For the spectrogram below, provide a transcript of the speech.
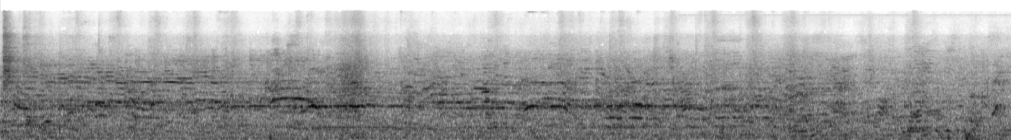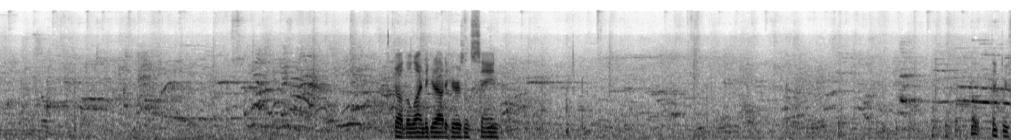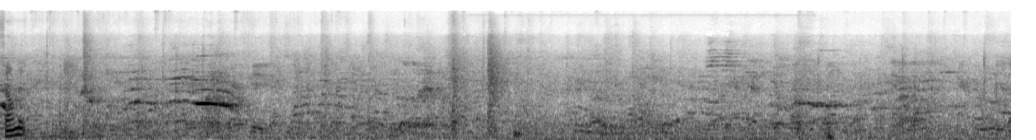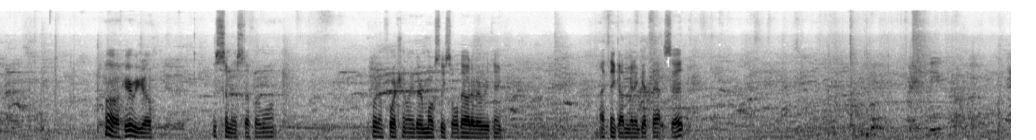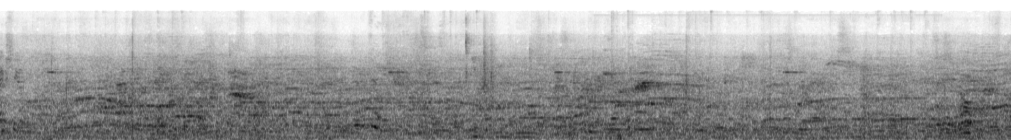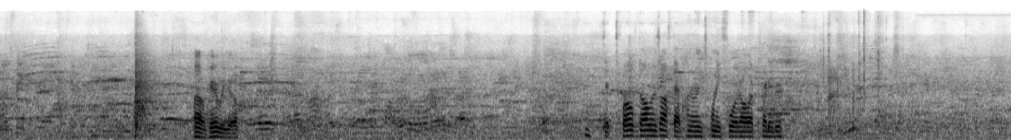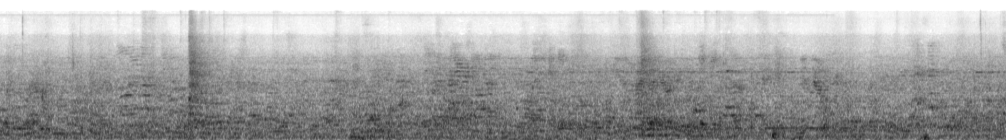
God, the line to get out of here is insane. Oh, I think we found it. Oh, here we go. This is some of the stuff I want. But unfortunately, they're mostly sold out of everything. I think I'm gonna get that set. Oh, here we go. Get $12 off that $124 Predator.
